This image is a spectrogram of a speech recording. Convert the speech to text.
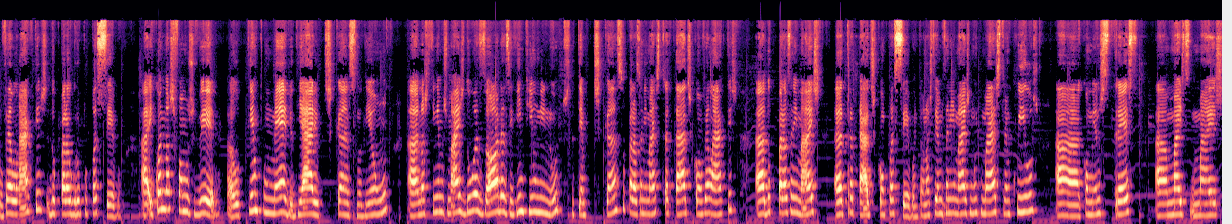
Velactis do que para o grupo placebo. Ah, e quando nós fomos ver ah, o tempo médio diário de descanso no dia 1, ah, nós tínhamos mais 2 horas e 21 minutos de tempo de descanso para os animais tratados com Velactis ah, do que para os animais ah, tratados com placebo. Então, nós temos animais muito mais tranquilos, com menos stress, mais, mais,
